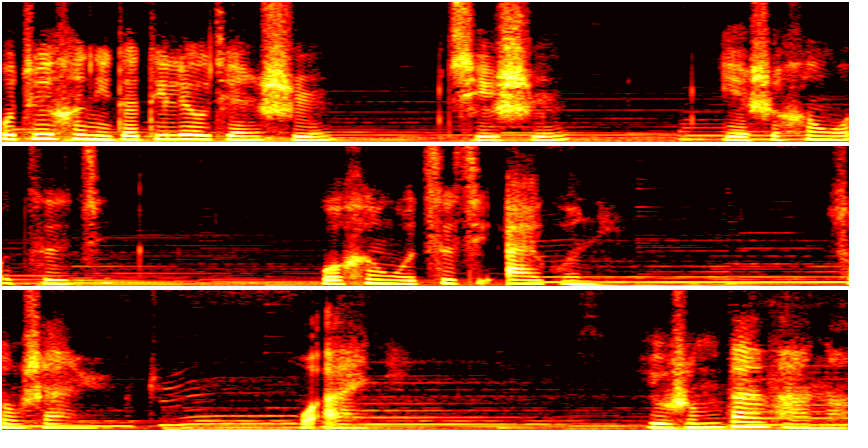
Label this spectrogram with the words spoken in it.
我最恨你的第六件事，其实也是恨我自己。我恨我自己爱过你，宋善宇，我爱你。有什么办法呢？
